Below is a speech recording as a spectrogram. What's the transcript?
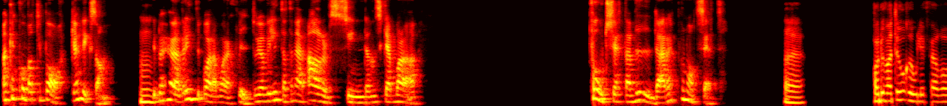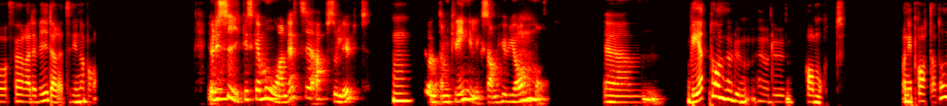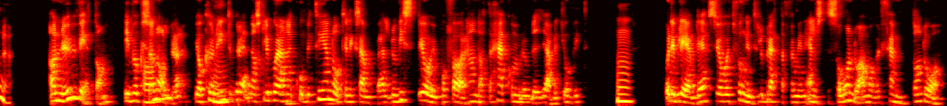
man kan komma tillbaka liksom. Mm. Det behöver inte bara vara skit och jag vill inte att den här arvsynden ska bara fortsätta vidare på något sätt. Mm. Har du varit orolig för att föra det vidare till dina barn? Ja, det psykiska måendet, absolut. Mm. Runt omkring liksom, hur jag har mm. mått. Um, vet de hur du, hur du har mått? Har ni pratat om det? Ja, nu vet de i vuxen ja. ålder. Jag kunde mm. inte berätta, när jag skulle börja den här KBT då till exempel, då visste jag ju på förhand att det här kommer att bli jävligt jobbigt. Mm. Och det blev det, så jag var tvungen till att berätta för min äldste son då, han var väl 15 då,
